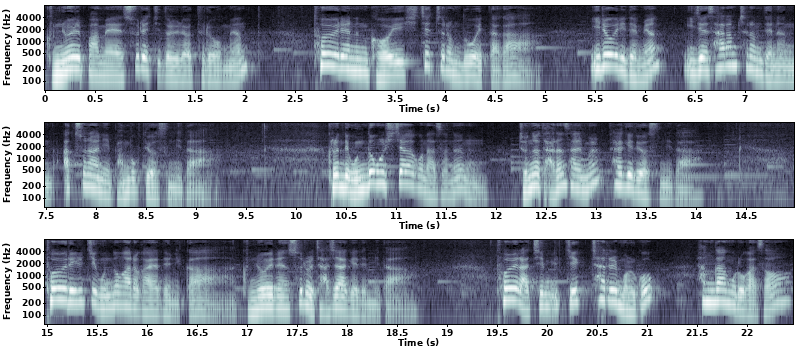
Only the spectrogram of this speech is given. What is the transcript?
금요일 밤에 술에 찌들려 들어오면 토요일에는 거의 시체처럼 누워 있다가 일요일이 되면 이제 사람처럼 되는 악순환이 반복되었습니다. 그런데 운동을 시작하고 나서는 전혀 다른 삶을 살게 되었습니다. 토요일에 일찍 운동하러 가야 되니까 금요일엔 술을 자제하게 됩니다. 토요일 아침 일찍 차를 몰고 한강으로 가서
